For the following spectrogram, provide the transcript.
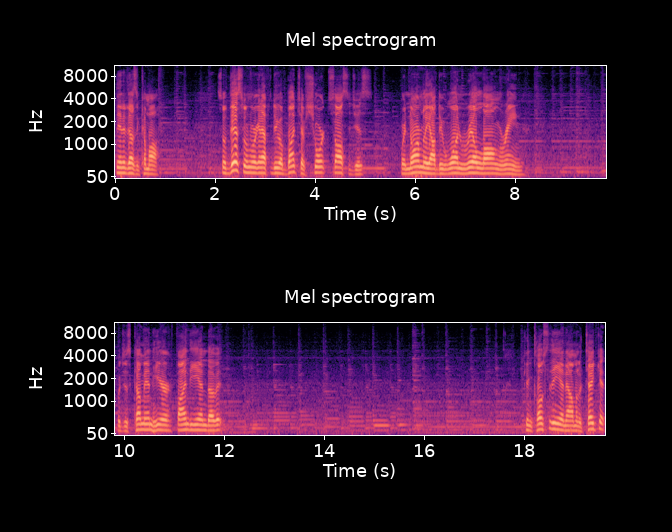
Then it doesn't come off. So this one, we're gonna have to do a bunch of short sausages where normally I'll do one real long ring. But just come in here, find the end of it, Getting close to the end now, I'm gonna take it.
